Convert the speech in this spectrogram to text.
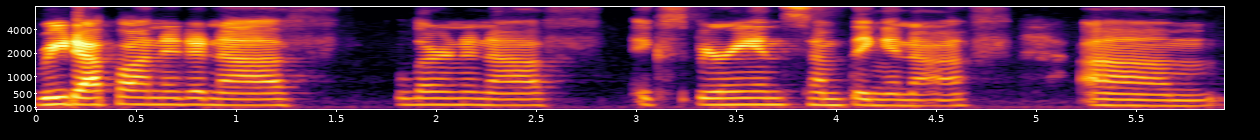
read up on it enough, learn enough, experience something enough, um,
